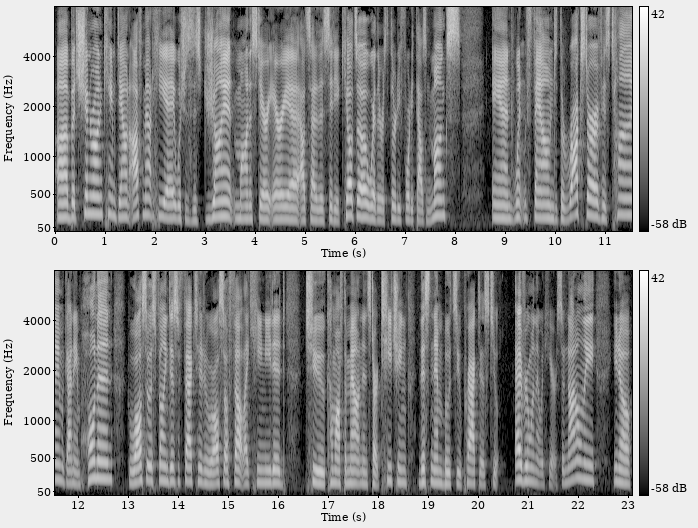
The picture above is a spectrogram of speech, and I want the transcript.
Uh, but Shinran came down off Mount Hiei, which is this giant monastery area outside of the city of Kyoto where there was 30, 40,000 monks and went and found the rock star of his time, a guy named Honen, who also was feeling disaffected, who also felt like he needed to come off the mountain and start teaching this Nembutsu practice to everyone that would hear. So not only, you know,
